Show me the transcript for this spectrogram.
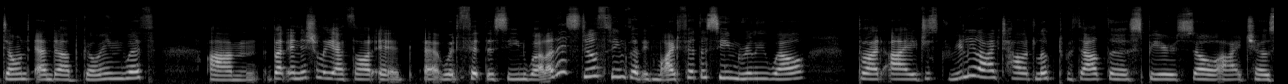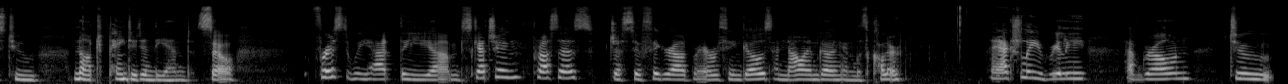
don't end up going with. Um, but initially I thought it uh, would fit the scene well, and I still think that it might fit the scene really well. But I just really liked how it looked without the spear, so I chose to not paint it in the end. So First, we had the um, sketching process just to figure out where everything goes, and now I'm going in with color. I actually really have grown to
